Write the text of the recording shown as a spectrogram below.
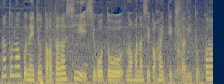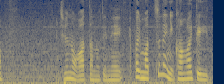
なんとなくねちょっと新しい仕事の話が入ってきたりとかっていうのがあったのでねやっぱりま常に考えていて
